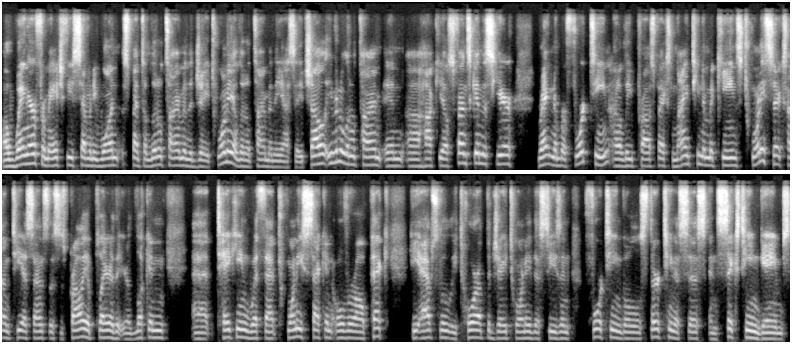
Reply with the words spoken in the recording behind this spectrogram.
a winger from HV seventy one. Spent a little time in the J twenty, a little time in the SHL, even a little time in uh, Hockey Allsvenskan this year. Ranked number 14 on Elite Prospects, 19 in McKeen's, 26 on TSN. So this is probably a player that you're looking at taking with that 22nd overall pick. He absolutely tore up the J20 this season 14 goals, 13 assists, and 16 games.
